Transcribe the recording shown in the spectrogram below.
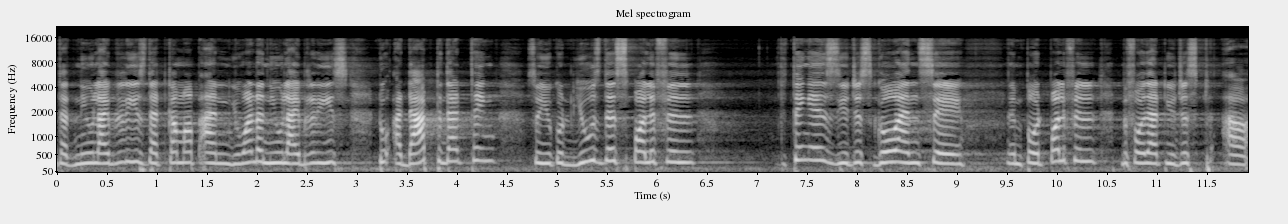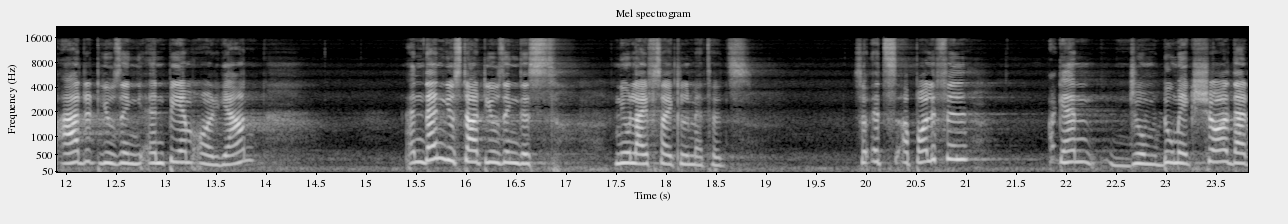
that new libraries that come up, and you want a new libraries to adapt that thing. So you could use this polyfill the thing is, you just go and say import polyfill. Before that, you just uh, add it using npm or yarn. And then you start using this new lifecycle methods. So it's a polyfill. Again, do, do make sure that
